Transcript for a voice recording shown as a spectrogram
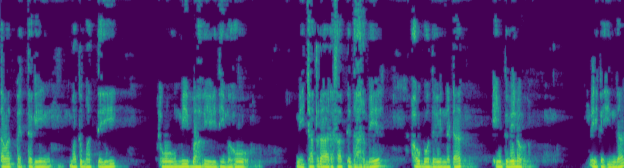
තවත් පැත්තකින් මතු මැත්තේහි ඕමි භවී විදීම හෝ මේ චතුරාර්ය සත්‍ය ධර්මයේ අවබෝධ වෙන්නටත් හේතු වෙනවා. ඒක හින්දා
